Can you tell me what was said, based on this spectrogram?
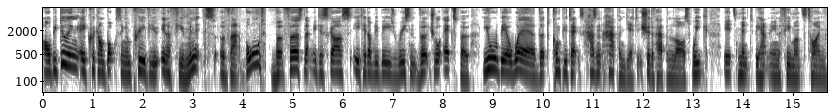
I'll be doing a quick unboxing and preview in a few minutes of that board, but first let me discuss EKWB's recent virtual expo. You will be aware that Computex hasn't happened yet. It should have happened last week. It's meant to be happening in a few months' time.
